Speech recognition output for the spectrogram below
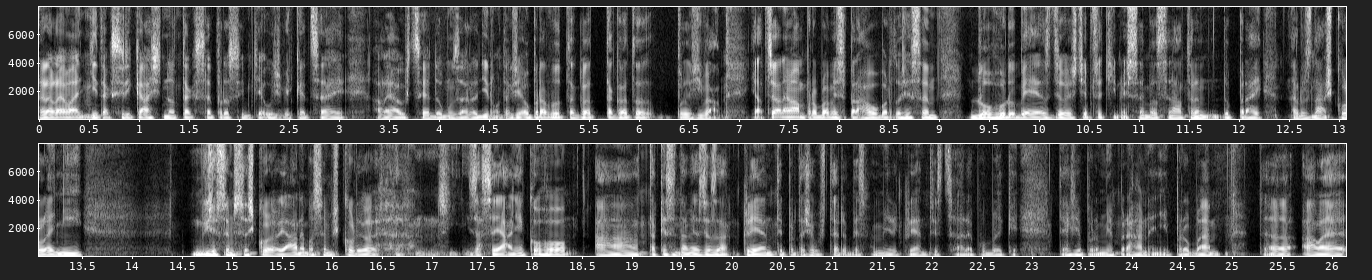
relevantní, tak si říkáš, no tak se prosím tě už vykecej, ale já už chci jít domů za rodinou. Takže opravdu takhle, takhle to prožívám. Já třeba nemám problémy s Prahou, protože jsem dlouhodobě jezdil ještě předtím, než jsem byl senátorem do Prahy na různá školení, že jsem se školil já, nebo jsem školil zase já někoho a také jsem tam jezdil za klienty, protože už v té době jsme měli klienty z celé republiky, takže pro mě Praha není problém, ale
